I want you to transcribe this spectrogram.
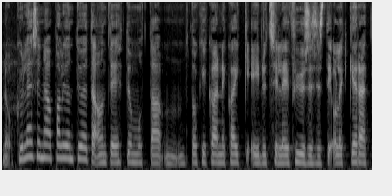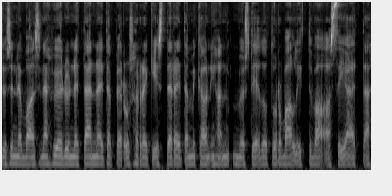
No kyllä siinä paljon työtä on tehty, mutta mm, tokikaan ne kaikki ei nyt sille fyysisesti ole kerätty sinne, vaan siinä hyödynnetään näitä perusrekistereitä, mikä on ihan myös tietoturvaan liittyvä asia, että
